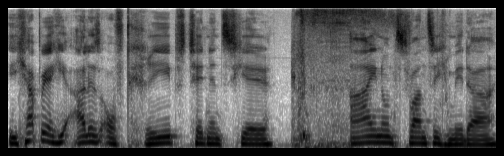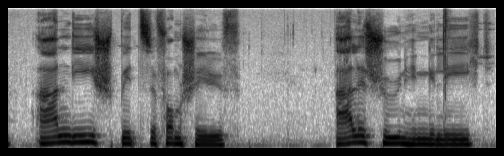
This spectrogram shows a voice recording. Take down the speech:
Ich habe ja hier alles auf Krebs, tendenziell 21 Meter an die Spitze vom Schilf. Alles schön hingelegt,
